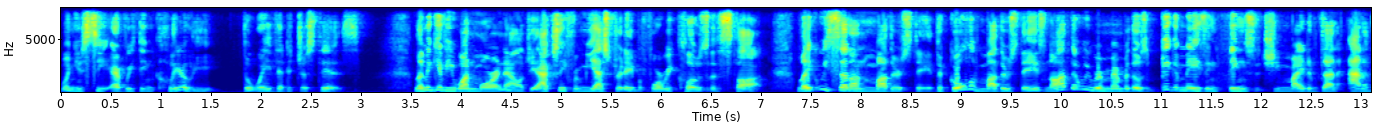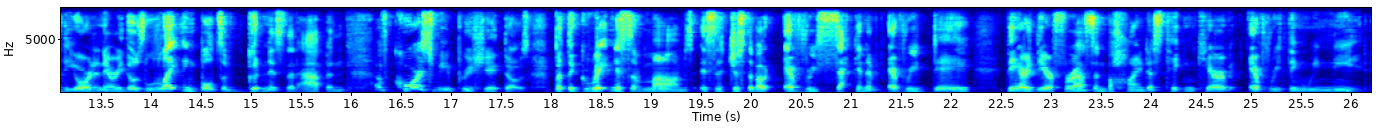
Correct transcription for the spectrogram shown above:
when you see everything clearly the way that it just is. Let me give you one more analogy, actually from yesterday before we close this thought. Like we said on Mother's Day, the goal of Mother's Day is not that we remember those big amazing things that she might have done out of the ordinary, those lightning bolts of goodness that happen. Of course we appreciate those. But the greatness of moms is that just about every second of every day, they are there for us and behind us, taking care of everything we need.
